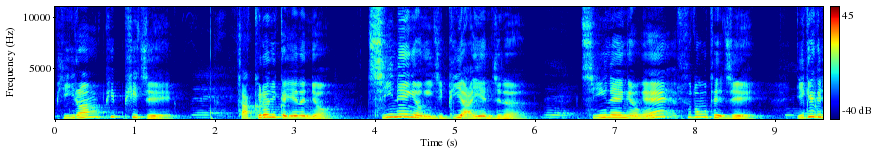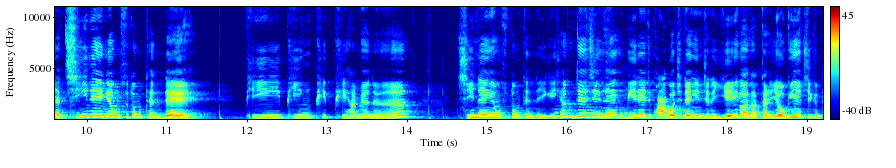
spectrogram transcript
B랑 pp지. 네 자, 그러니까 얘는요. 진행형이지. BING는 네. 진행형의 수동태지. 이게 그냥 진행형 수동태인데 be, being, pp 하면은 진행형 수동태인데 이게 현재 진행, 미래 과거 진행인지는 얘가 나타나. 여기에 지금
